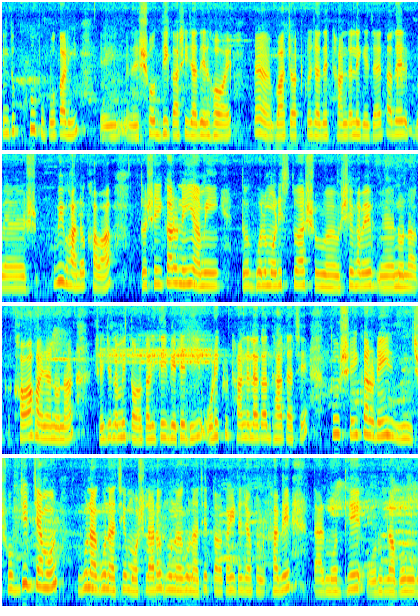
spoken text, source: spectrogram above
কিন্তু খুব উপকারী। এই মানে সর্দি, কাশি যাদের হয় হ্যাঁ বা চট করে যাদের ঠান্ডা লেগে যায়, তাদের খুবই ভালো খাওয়া। তো সেই কারণেই আমি তো গোলমরিচ তো আর সেভাবে নোনা, খাওয়া হয় না নোনার। সেই জন্য আমি তরকারিতেই বেটে দিই। ওর একটু ঠান্ডা লাগার ধাত আছে। তো সেই কারণেই সবজির যেমন গুণাগুণ আছে, মশলারও গুণাগুণ আছে, তরকারিটা যখন খাবে তার মধ্যে ওর লবঙ্গ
